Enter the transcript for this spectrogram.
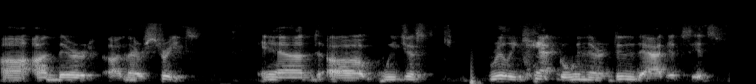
uh, on their on their streets. And uh, we just really can't go in there and do that. It's it's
